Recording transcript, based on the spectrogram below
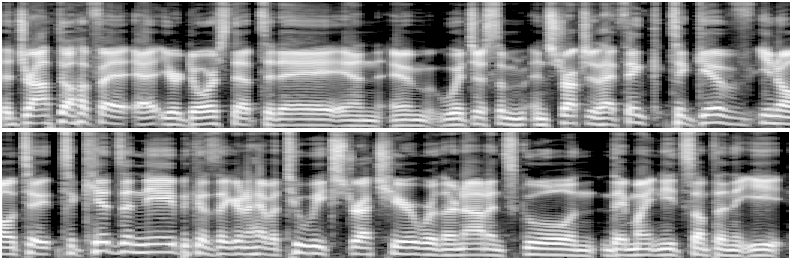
dropped off at, at, your doorstep today and, and with just some instructions i think to give you know to, to kids in need because they're going to have a two week stretch here where they're not in school and they might need something to eat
